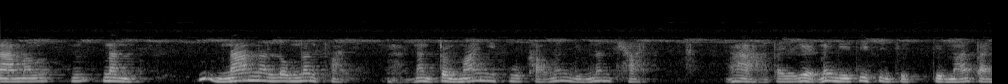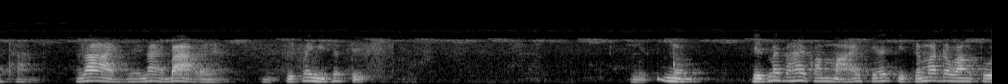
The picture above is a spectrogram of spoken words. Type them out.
นามมันนั่นน้ำนั่นลมนั่นไฟนั่นต้นไม้มีภูเขานั่นหญิงนั่นชายว่าไปเรื่อยไม่มีที่สิ้นจุดจุดหมายปลายทางไล่เลยไล่บ้าไปเนี่ยจิตไม่มีสติ เมื่อจิตไม่ไปให้ความหมายเสียจิตจะมัดระวังตัว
